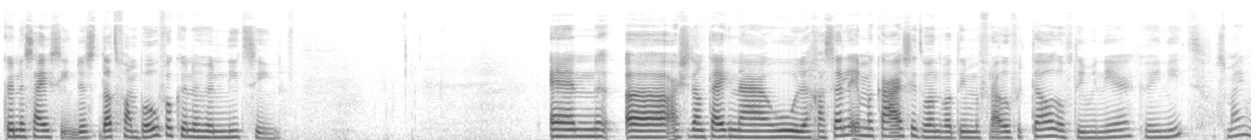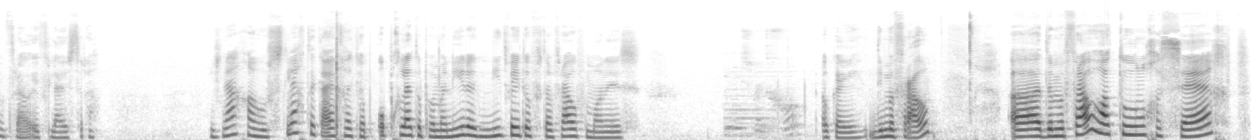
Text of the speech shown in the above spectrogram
kunnen zij zien. Dus dat van boven kunnen hun niet zien. En uh, als je dan kijkt naar hoe de gazelle in elkaar zit, want wat die mevrouw vertelt, of die meneer, ik weet niet. Volgens mij mevrouw, even luisteren. Moet je nagaan hoe slecht ik eigenlijk heb opgelet op een manier dat ik niet weet of het een vrouw of een man is. Oké, okay, die mevrouw. Uh, de mevrouw had toen gezegd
